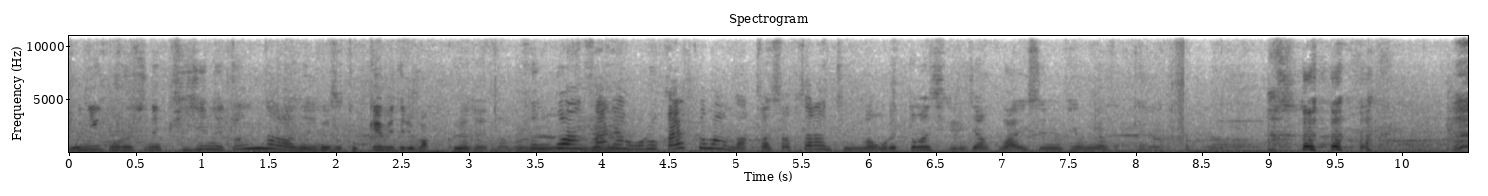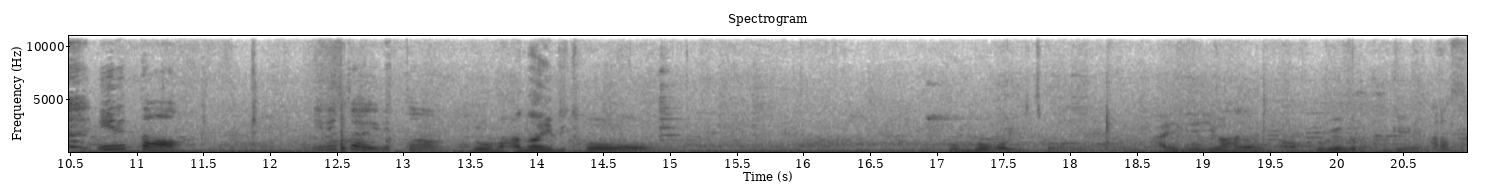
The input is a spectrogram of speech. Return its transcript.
오니고로시는 귀신을 쫓는다라는 그래서 도깨비들이 막 그려져 있나 봐. 풍부한 그거는- 쌀향으로 깔끔한 맛과 쌉쌀한 뒷맛 오랫동안 질리지 않고 마실 수 있는 대용량 사케네 2리터. 2리터야 2리터. 너무 많아 2리터 못 먹어 2리터 아니 그냥 이거 하나 어? 500으로 두개? 알았어.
